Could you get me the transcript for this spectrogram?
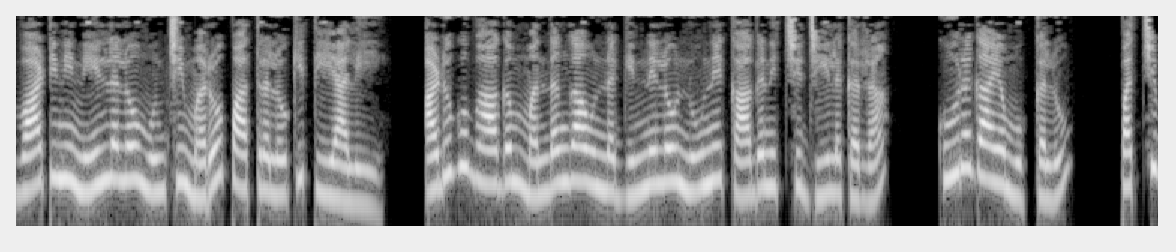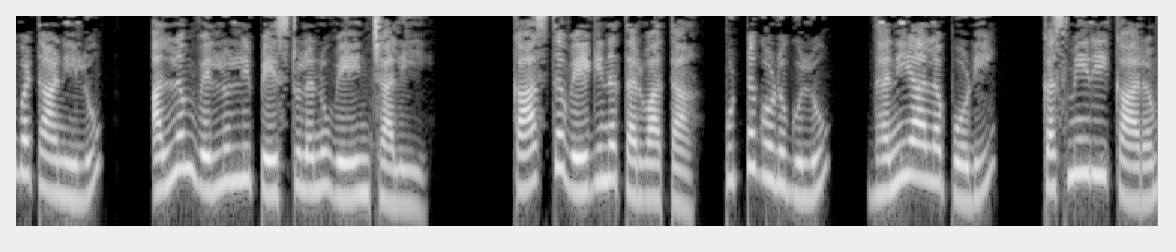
వాటిని నీళ్ళలో ముంచి మరో పాత్రలోకి తీయాలి. అడుగు భాగం మందంగా ఉన్న గిన్నెలో నూనె కాగనిచ్చి జీలకర్ర కూరగాయ ముక్కలు పచ్చిబఠానీలు అల్లం వెల్లుల్లి పేస్టులను వేయించాలి. కాస్త వేగిన తర్వాత పుట్టగొడుగులు ధనియాల పొడి కశ్మీరీ కారం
